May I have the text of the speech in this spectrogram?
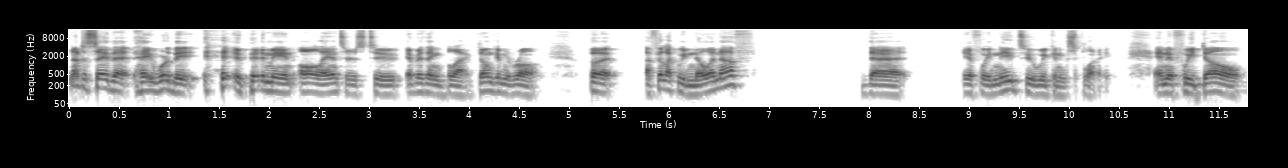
not to say that, hey, we're the epitome and all answers to everything black. Don't get me wrong. But I feel like we know enough that if we need to, we can explain. And if we don't,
